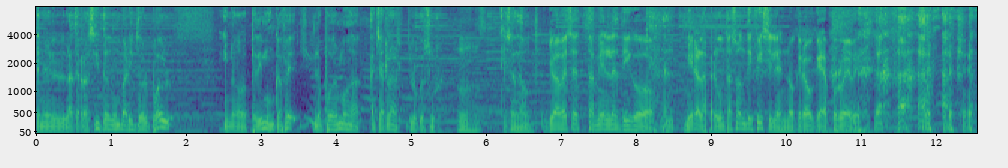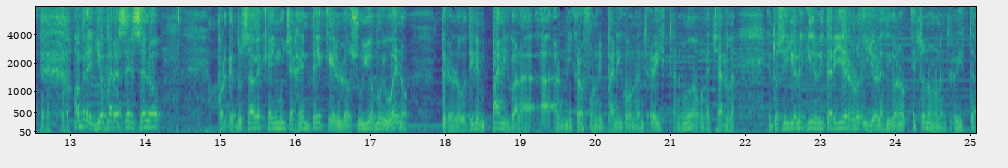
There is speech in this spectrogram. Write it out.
en la terracita de un barito del pueblo y nos pedimos un café y nos podemos a, a charlar de lo que surge. Esa es la onda. Yo a veces también les digo, mira, las preguntas son difíciles, no creo que apruebe. Hombre, yo para hacérselo, porque tú sabes que hay mucha gente que lo suyo es muy bueno, pero luego tienen pánico a la- a- al micrófono y pánico a una entrevista, ¿no? A una charla. Entonces yo le quiero quitar hierro y yo les digo, no, esto no es una entrevista.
